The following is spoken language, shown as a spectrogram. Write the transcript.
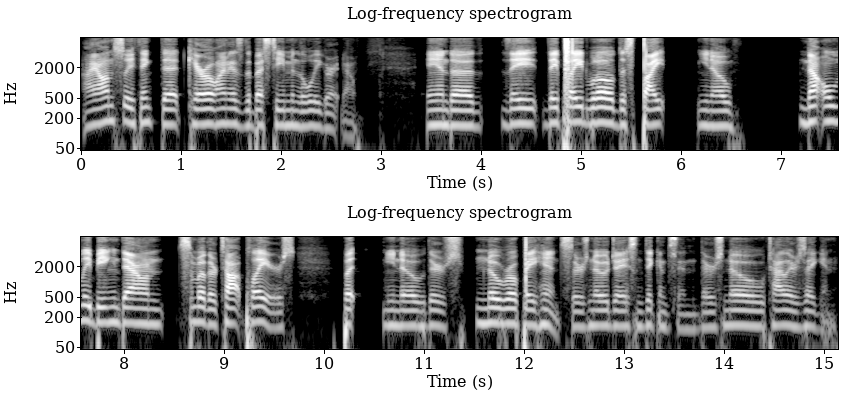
I honestly think that Carolina is the best team in the league right now and uh, they they played well despite you know not only being down some of their top players, but you know there's no Roope Hintz, there's no Jason Dickinson, there's no Tyler Seguin.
